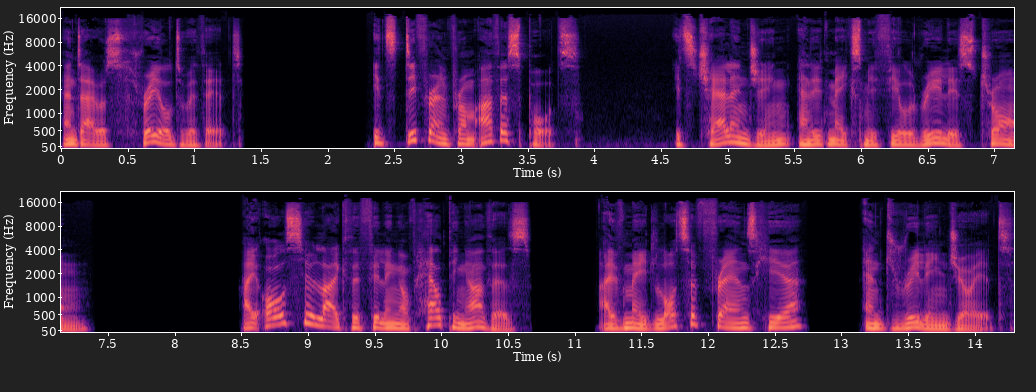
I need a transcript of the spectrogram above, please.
and I was thrilled with it. It's different from other sports. It's challenging and it makes me feel really strong. I also like the feeling of helping others. I've made lots of friends here and really enjoy it.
